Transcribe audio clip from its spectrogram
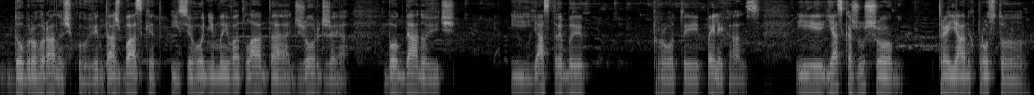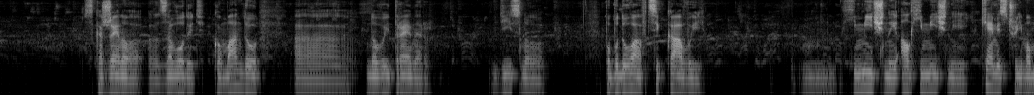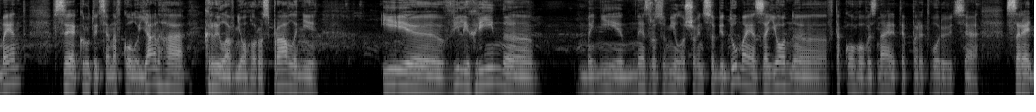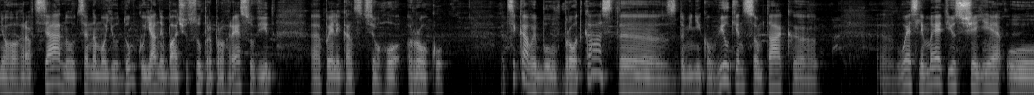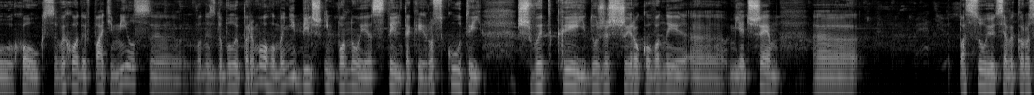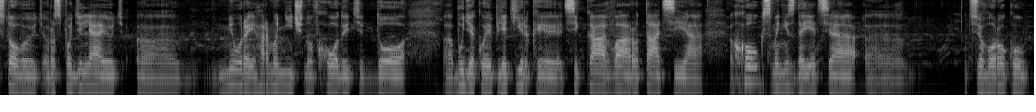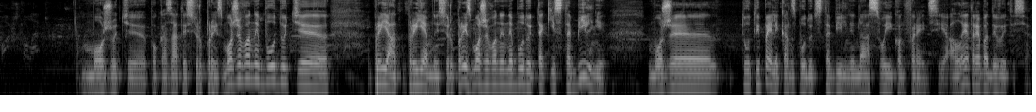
Доброго раночку, Вінтаж Баскет. І сьогодні ми в Атланта, Джорджія, Богданович і Ястреби проти Пеліканс. І я скажу, що Трей Янг просто скажено е, заводить команду. Е, Новий тренер дійсно побудував цікавий хімічний, алхімічний chemistry момент. Все крутиться навколо Янга, крила в нього розправлені. І е, Віллі Грін е, мені не зрозуміло, що він собі думає. Зайон е, в такого, ви знаєте, перетворюється середнього гравця. Ну, це на мою думку. Я не бачу суперпрогресу від Пеліканс цього року. Цікавий був бродкаст е, з Домініком Вілкінсом. Так, е, е, Уеслі Меттьюс ще є у Хоукс. Виходив Паті Мілс. Вони здобули перемогу. Мені більш імпонує стиль такий розкутий, швидкий, дуже широко вони м'ячем. Пасуються, використовують, розподіляють. Мюррей гармонічно входить до е, будь-якої п'ятірки. Цікава ротація. Хоукс, мені здається, е, цього року можуть е, показати сюрприз. Може, вони будуть приємний сюрприз, може, вони не будуть такі стабільні. Може, тут і Пеліканс будуть стабільні на своїй конференції, але треба дивитися.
